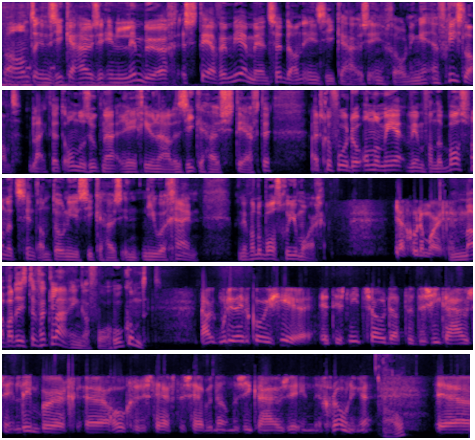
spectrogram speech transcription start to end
Want in ziekenhuizen in Limburg sterven meer mensen dan in ziekenhuizen in Groningen en Friesland. Blijkt uit onderzoek naar regionale ziekenhuissterfte. Uitgevoerd door onder meer Wim van der Bos van het Sint-Antonius ziekenhuis in Nieuwegein. Meneer van der Bos, goedemorgen. Ja, goedemorgen. Maar wat is de verklaring daarvoor? Hoe komt het? Nou, ik moet u even corrigeren. Het is niet zo dat de ziekenhuizen in Limburg uh, hogere sterftes hebben dan de ziekenhuizen in Groningen. Oh. Uh,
